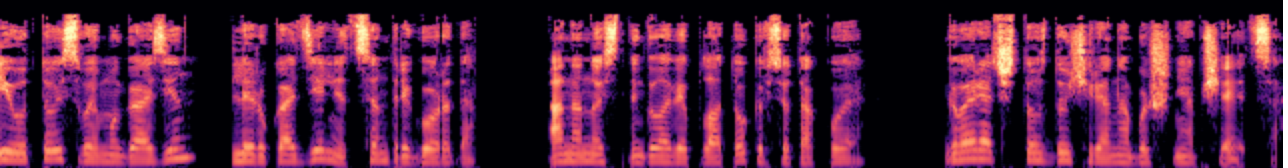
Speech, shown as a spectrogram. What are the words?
И у той свой магазин для рукодельниц в центре города. Она носит на голове платок и все такое. Говорят, что с дочерью она больше не общается.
